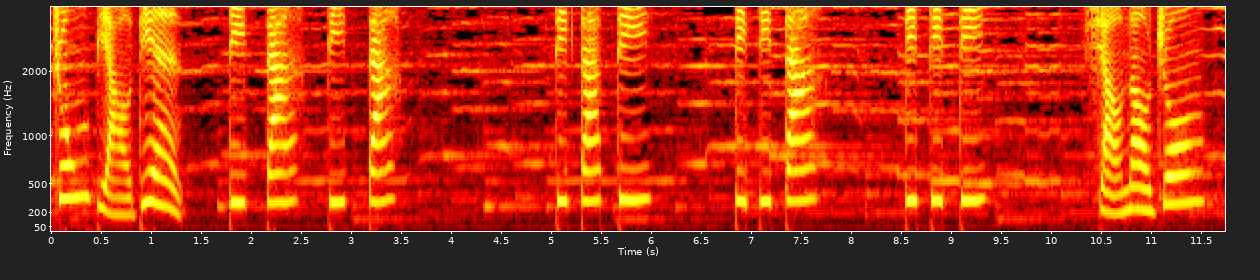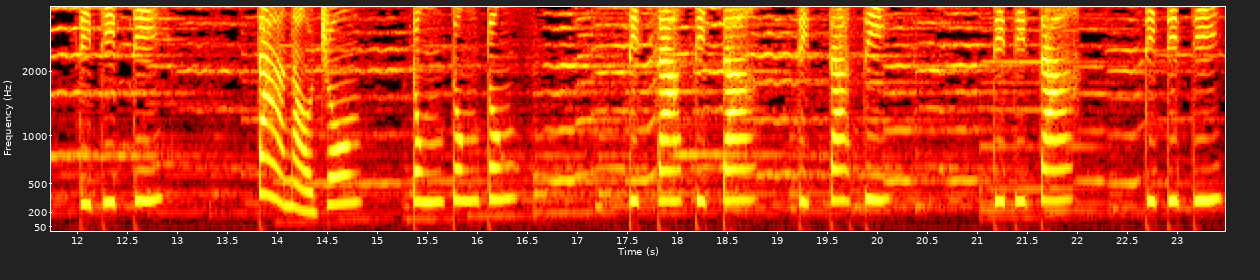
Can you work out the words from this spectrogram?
钟表店滴答滴答滴答滴滴滴答滴滴滴》，小闹钟滴滴滴，大闹钟。咚咚咚，滴答滴答，滴答滴，滴滴答，滴滴滴。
